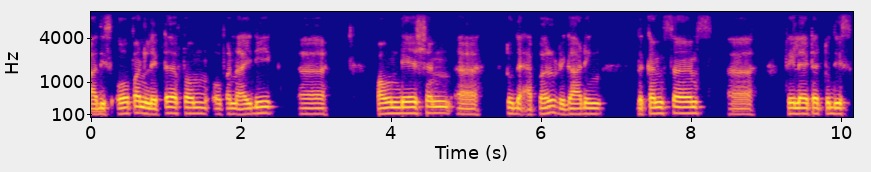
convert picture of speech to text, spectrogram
uh, this open letter from OpenID uh, Foundation uh, to the Apple regarding the concerns uh, related to this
